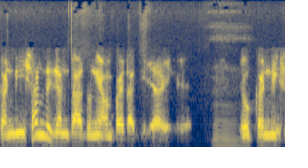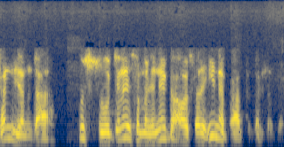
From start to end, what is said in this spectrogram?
कंडीशन जनता दुनिया में पैदा की जा रही है हम्म, जो कंडीशन जनता कुछ सोचने समझने का अवसर ही न प्राप्त कर सके।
